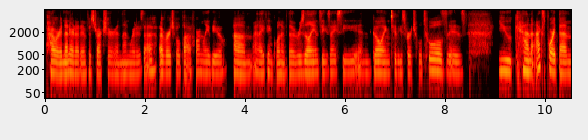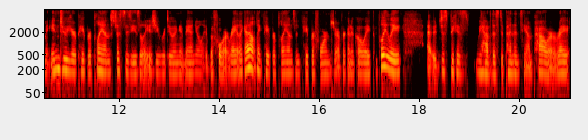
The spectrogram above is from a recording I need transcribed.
power and internet infrastructure, and then where does a, a virtual platform leave you? Um, and I think one of the resiliencies I see in going to these virtual tools is you can export them into your paper plans just as easily as you were doing it manually before, right? Like I don't think paper plans and paper forms are ever going to go away completely uh, just because we have this dependency on power, right?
